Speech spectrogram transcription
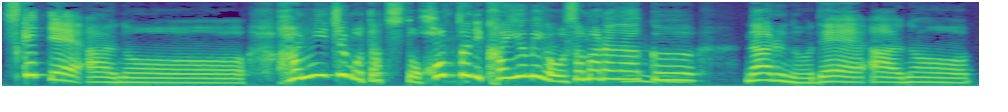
つけて、あのー半日も経つと本当にかゆみが収まらなくなるので、あのー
